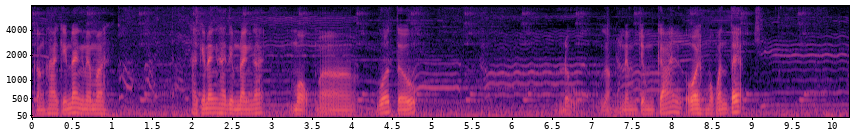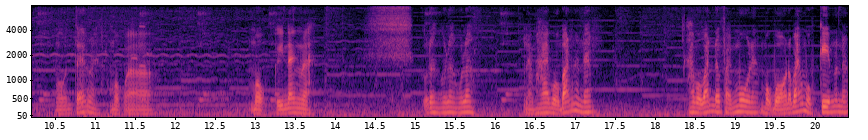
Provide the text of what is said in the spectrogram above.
cần hai kiến năng này mà hai kiến năng hai tiềm năng đấy. Một ờ, uh, quớ tửu đủ gần 500 cái. Ôi một bánh tét. Một bánh tét này. Một uh, một kỹ năng này. Cố lên cố lên cố lên. Làm hai bộ bánh anh em. Hai bộ bánh đâu phải mua nè. Một bộ nó bán một kim đó nữa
